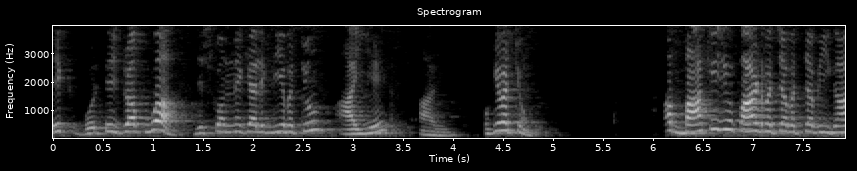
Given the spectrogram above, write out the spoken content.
एक वोल्टेज ड्रॉप हुआ, जिसको हमने क्या लिख दिया बच्चों? आई ए आर ए ओके बच्चों? अब बाकी जो पार्ट बच्चा बच्चा बी का,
